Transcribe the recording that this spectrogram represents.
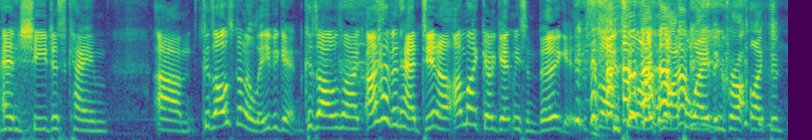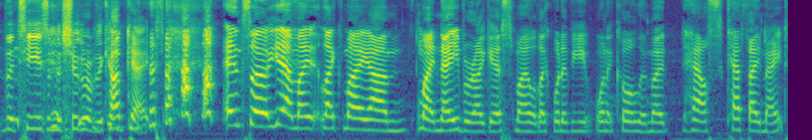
and she just came. Because I was gonna leave again. Because I was like, I haven't had dinner. I might go get me some burgers, like to like wipe away the cro- like the, the tears and the sugar of the cupcakes. And so yeah, my like my um my neighbor, I guess, my like whatever you want to call them, my house cafe mate,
